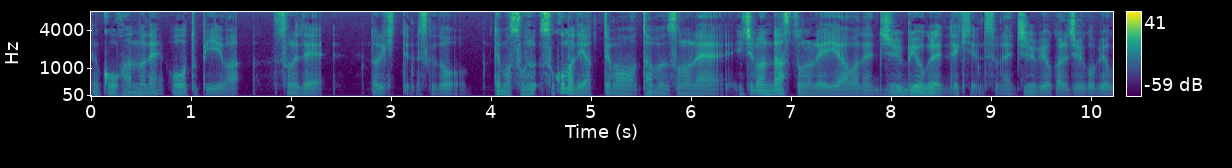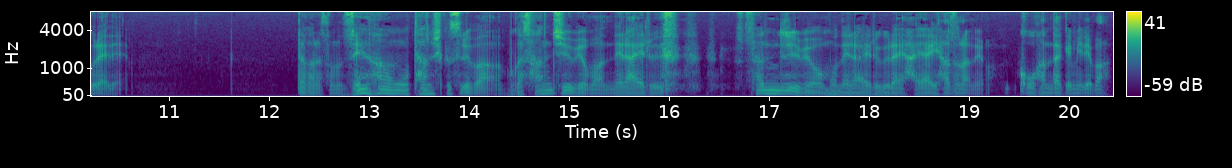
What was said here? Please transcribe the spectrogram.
で後半のね、O と P はそれで乗り切ってるんですけど、でもそ、そこまでやっても多分そのね、一番ラストのレイヤーはね、10秒ぐらいでできてるんですよね。10秒から15秒ぐらいで。だからその前半を短縮すれば、僕は30秒も狙える 30秒も狙えるぐらい早いはずなのよ。後半だけ見れば。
